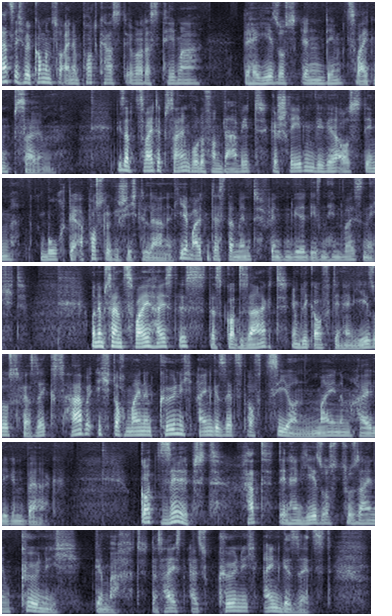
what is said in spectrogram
Herzlich willkommen zu einem Podcast über das Thema der Herr Jesus in dem zweiten Psalm. Dieser zweite Psalm wurde von David geschrieben, wie wir aus dem Buch der Apostelgeschichte lernen. Hier im Alten Testament finden wir diesen Hinweis nicht. Und im Psalm 2 heißt es, dass Gott sagt, im Blick auf den Herrn Jesus, Vers 6, habe ich doch meinen König eingesetzt auf Zion, meinem heiligen Berg. Gott selbst hat den Herrn Jesus zu seinem König gemacht, das heißt als König eingesetzt.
